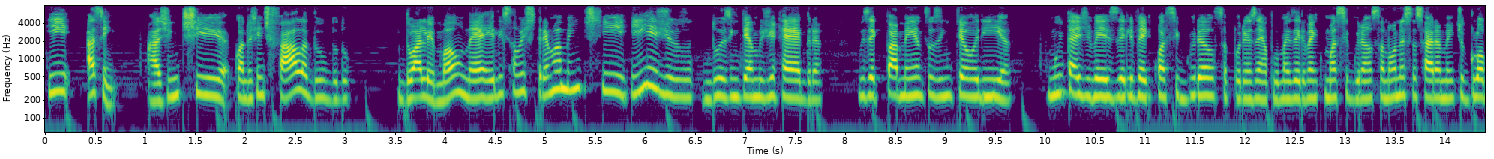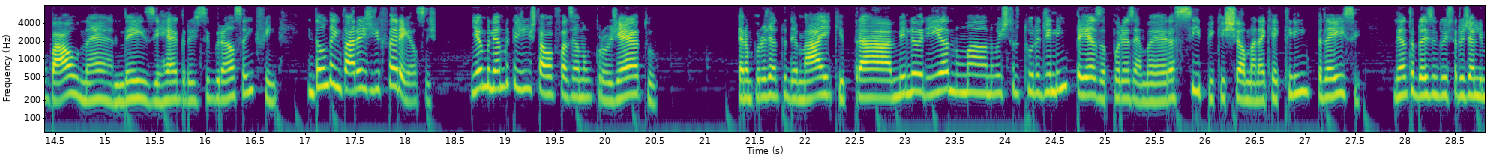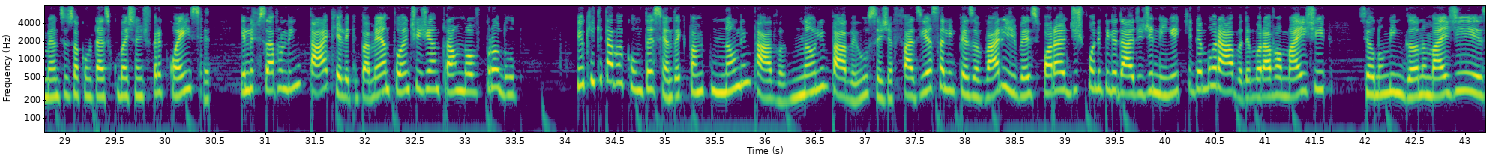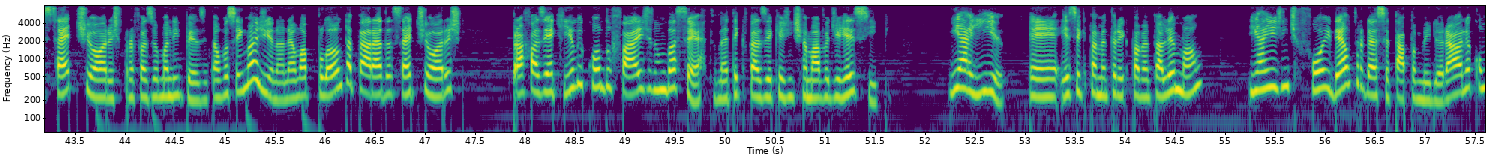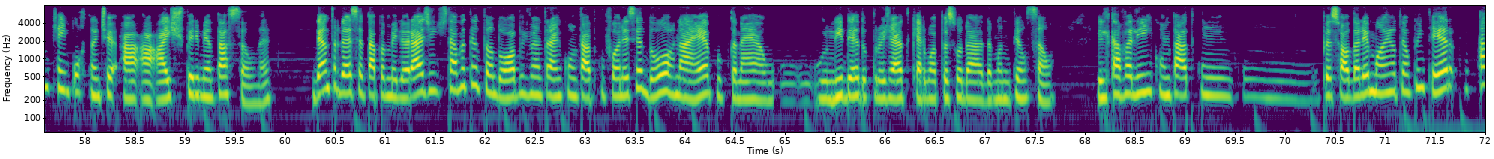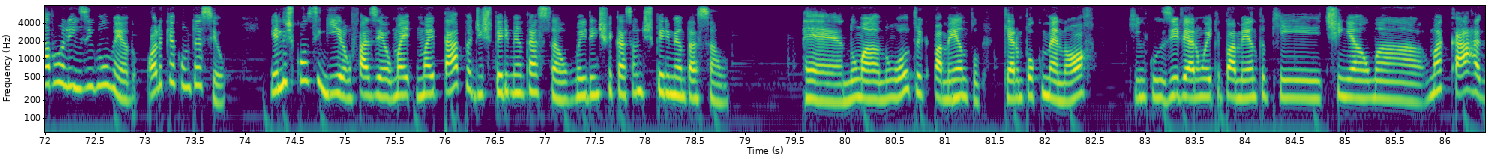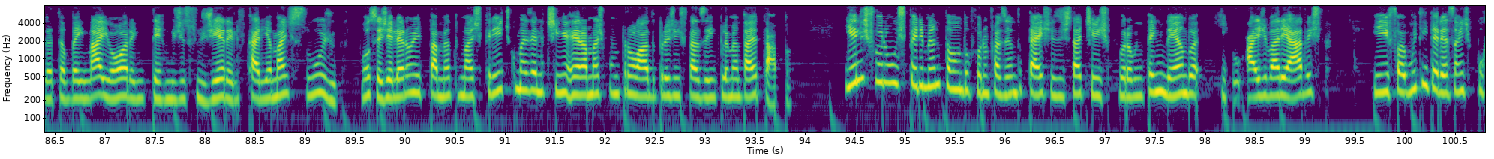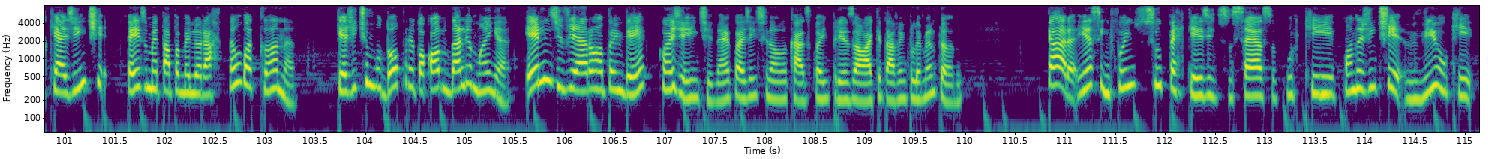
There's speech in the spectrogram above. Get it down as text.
e, assim, a gente, quando a gente fala do, do, do alemão, né, eles são extremamente rígidos em termos de regra. Os equipamentos, em teoria, muitas vezes ele vem com a segurança, por exemplo, mas ele vem com uma segurança não necessariamente global, né, leis e regras de segurança, enfim. Então tem várias diferenças. E eu me lembro que a gente estava fazendo um projeto era um projeto de Mike para melhoria numa, numa estrutura de limpeza, por exemplo. Era CIP que chama, né? Que é Clean Place. Dentro das indústrias de alimentos isso acontece com bastante frequência. E eles precisavam limpar aquele equipamento antes de entrar um novo produto. E o que estava acontecendo? O equipamento não limpava, não limpava. Ou seja, fazia essa limpeza várias vezes fora a disponibilidade de linha que demorava. Demorava mais de, se eu não me engano, mais de sete horas para fazer uma limpeza. Então você imagina, né? Uma planta parada sete horas para fazer aquilo e quando faz não dá certo, né? Tem que fazer o que a gente chamava de recipe. E aí, é, esse equipamento era equipamento alemão, e aí a gente foi, dentro dessa etapa melhorar, olha como que é importante a, a, a experimentação, né? Dentro dessa etapa melhorar, a gente estava tentando, óbvio, entrar em contato com o fornecedor na época, né? O, o líder do projeto, que era uma pessoa da, da manutenção. Ele estava ali em contato com, com, o pessoal da Alemanha o tempo inteiro e estavam ali desenvolvendo. Olha o que aconteceu. Eles conseguiram fazer uma, uma etapa de experimentação, uma identificação de experimentação é, numa, num outro equipamento que era um pouco menor, que inclusive era um equipamento que tinha uma, uma carga também maior em termos de sujeira, ele ficaria mais sujo. Ou seja, ele era um equipamento mais crítico, mas ele tinha, era mais controlado para a gente fazer implementar a etapa. E eles foram experimentando, foram fazendo testes estatísticos, foram entendendo as variáveis. E foi muito interessante porque a gente fez uma etapa melhorar tão bacana que a gente mudou o protocolo da Alemanha. Eles vieram aprender com a gente, né? Com a gente não, no caso, com a empresa lá que estava implementando. Cara, e assim, foi um super case de sucesso, porque quando a gente viu que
